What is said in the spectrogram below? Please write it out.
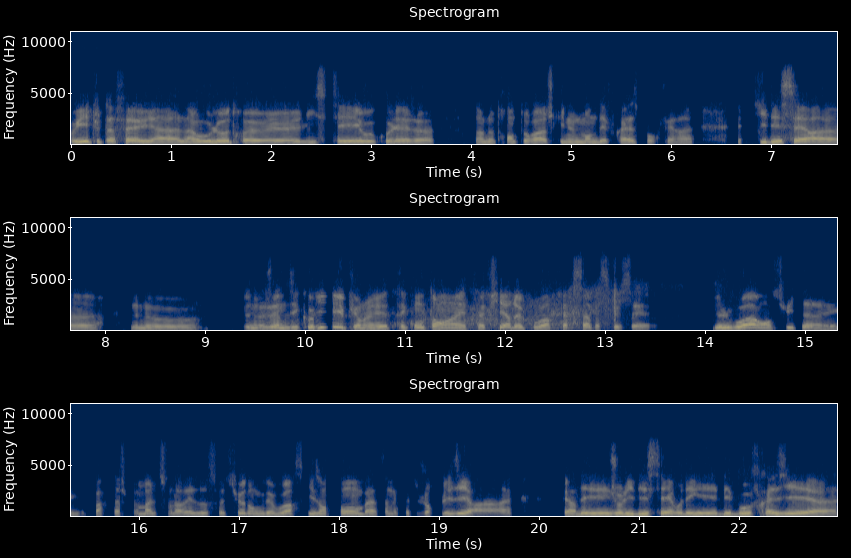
Oui, tout à fait. Il y a l'un ou l'autre ou au collège dans notre entourage qui nous demande des fraises pour faire des petits desserts de, nos, de nos jeunes écoliers. Et puis on est très content hein, et très fiers de pouvoir faire ça parce que c'est de le voir ensuite, euh, ils partagent pas mal sur leurs réseaux sociaux, donc de voir ce qu'ils en font, bah, ça nous fait toujours plaisir. hein. Faire des jolis desserts ou des, beaux fraisiers euh,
